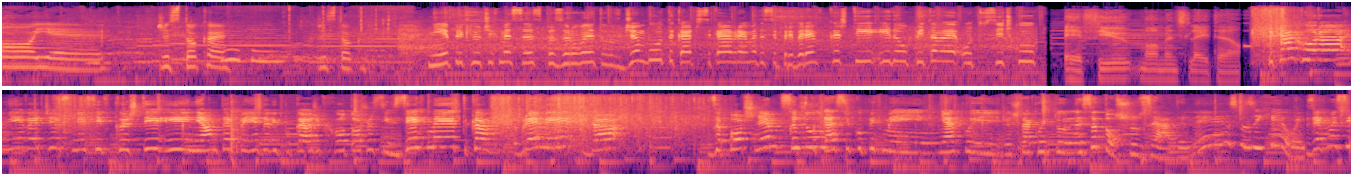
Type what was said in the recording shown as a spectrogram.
О, е. Жестока е. Жестока. Ние приключихме с пазаруването в Джамбо, така че сега е време да се приберем вкъщи и да опитаме от всичко. A few moments later. Така хора, ние вече сме си вкъщи и нямам търпение да ви покажа какво точно си взехме. Започнем. Също така си купихме и някои неща, които не са точно за ядене, са за Хелоуин. Взехме си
